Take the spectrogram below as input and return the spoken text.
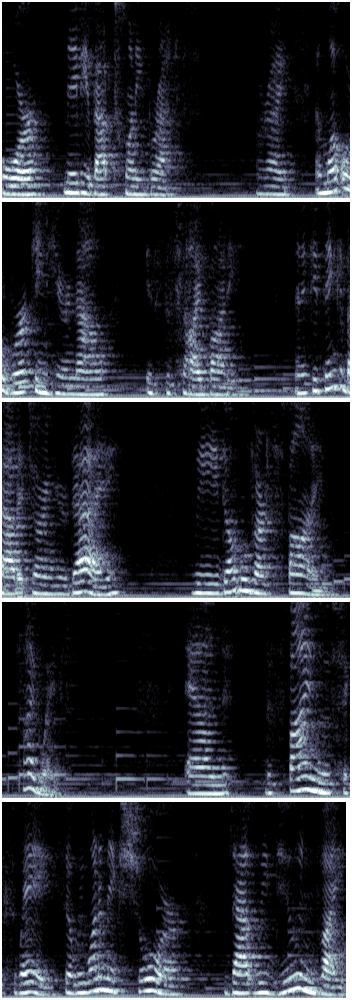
for maybe about 20 breaths. All right, and what we're working here now is the side body. And if you think about it during your day, we don't move our spine sideways and the spine moves six ways. So we want to make sure that we do invite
